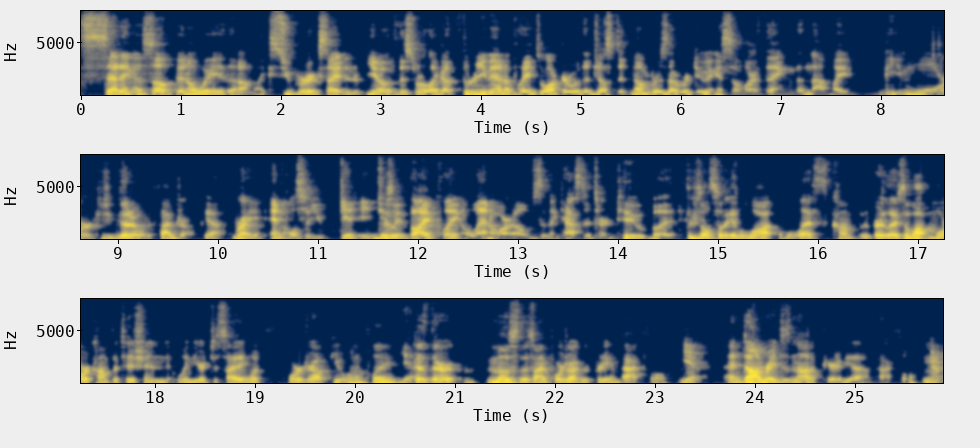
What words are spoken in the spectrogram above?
setting us up in a way that I'm like super excited. You know, if this were like a three mana planeswalker with adjusted numbers that were doing a similar thing, then that might be more because you can go to a five drop. Yeah. right. And also you get into There's- it by playing a Llanowar Elves and then cast a turn two. But There's also a lot less comp, or there's a lot more competition when you're deciding what four drop you want to play. Yeah. Because there, most of the time, four drops are pretty impactful. Yeah. And Domri does not appear to be that impactful. No.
